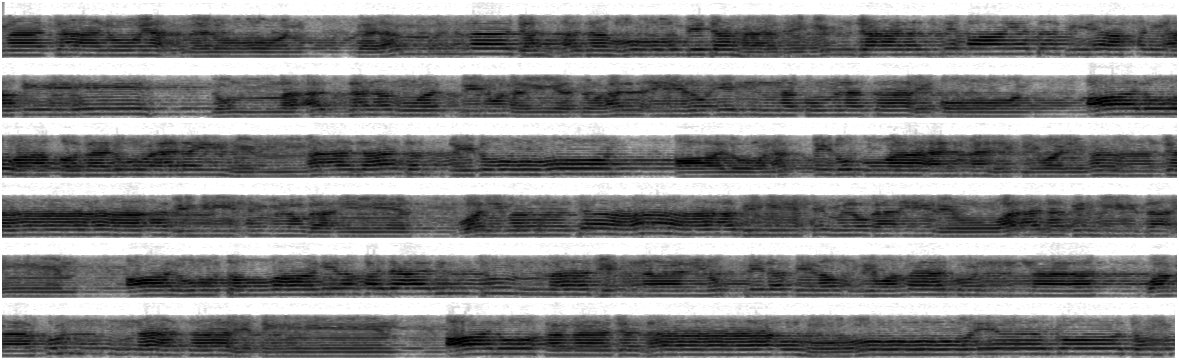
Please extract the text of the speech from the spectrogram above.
بما كانوا يعملون فلما جهزه بجهازهم جعل السقاية في رحل أخيه. ثم أذن مؤذن أيتها العير إنكم لسارقون. قالوا وأقبلوا عليهم ماذا تفقدون؟ قالوا نفقد طواع الملك ولمن جاء به حمل بعير ولمن جاء به حمل بعير وأنا به زعيم. قالوا تالله لقد علمتم ما جئنا لنفسد في الأرض وما كنا وما كنا سارقين. قالوا فما جزاؤه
